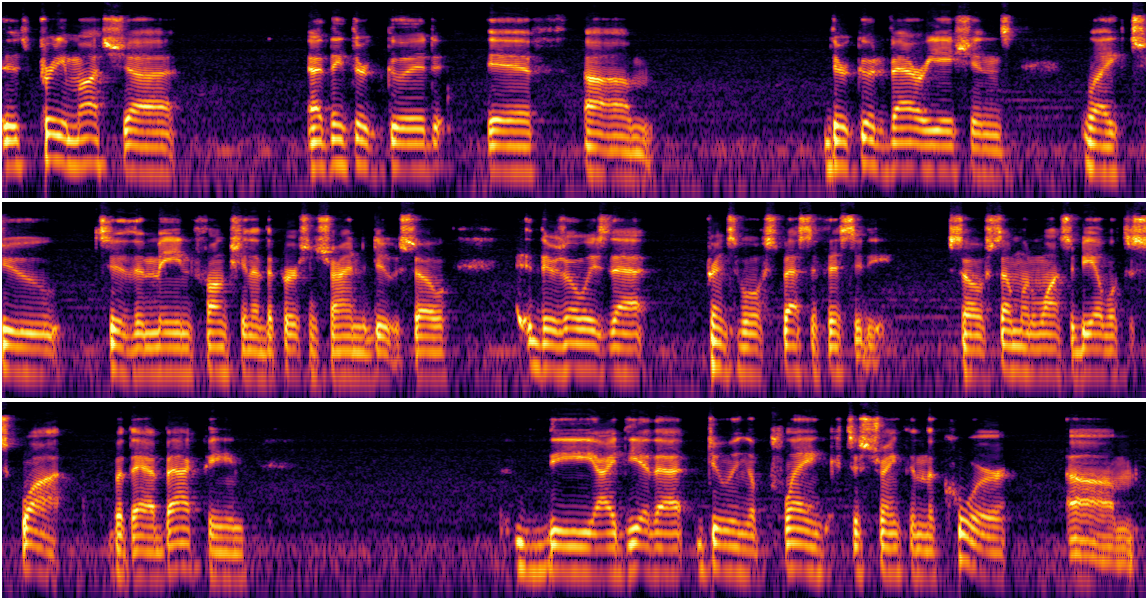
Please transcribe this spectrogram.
it's pretty much uh, i think they're good if um, they're good variations like to to the main function that the person's trying to do. So there's always that principle of specificity. So if someone wants to be able to squat but they have back pain the idea that doing a plank to strengthen the core um,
